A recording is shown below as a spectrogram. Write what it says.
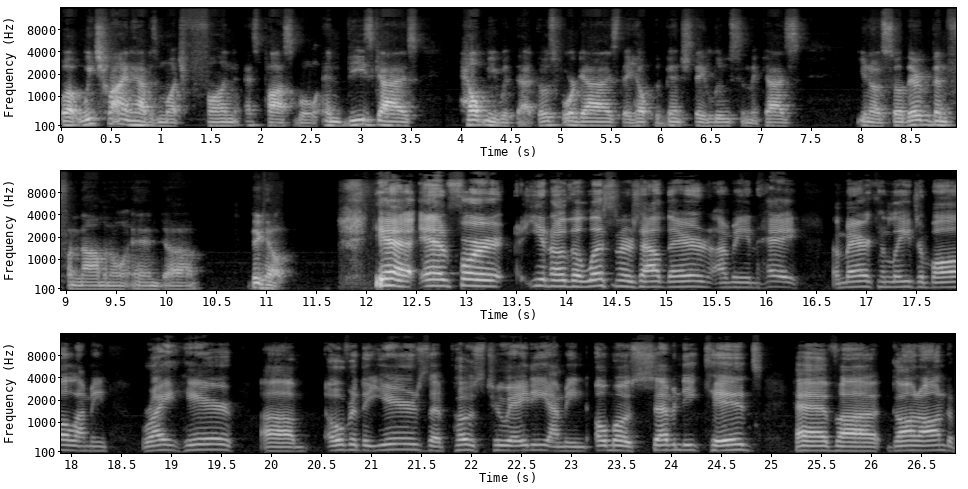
But we try and have as much fun as possible. And these guys help me with that. Those four guys, they help the bench stay loose and the guys, you know, so they've been phenomenal and uh, big help. Yeah, and for you know the listeners out there, I mean, hey, American Legion Ball, I mean, right here, um, over the years that post 280, I mean, almost 70 kids have uh, gone on to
